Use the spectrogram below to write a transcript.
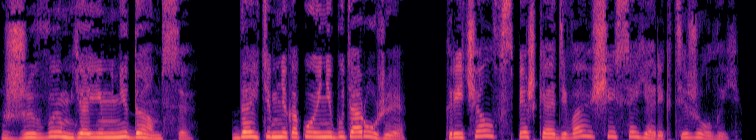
«Живым я им не дамся! Дайте мне какое-нибудь оружие!» — кричал в спешке одевающийся Ярик Тяжелый.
